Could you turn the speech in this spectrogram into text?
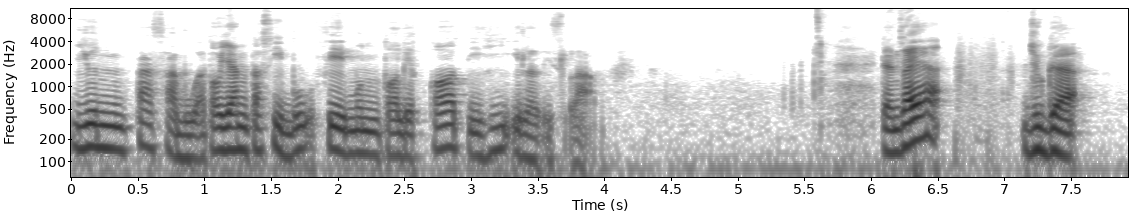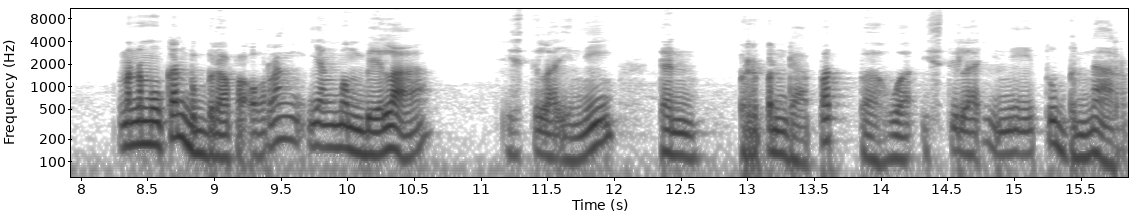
yuntasabu atau yantasibu fi muntaliqatihi ilal Islam. Dan saya juga menemukan beberapa orang yang membela istilah ini dan berpendapat bahwa istilah ini itu benar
